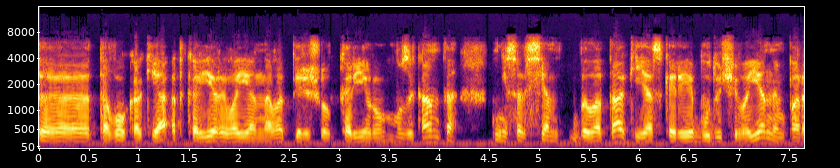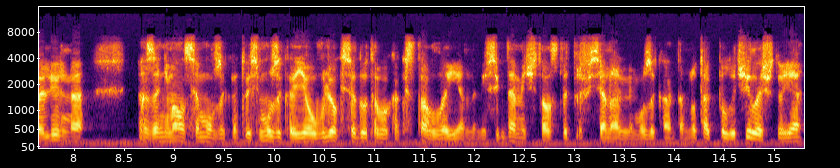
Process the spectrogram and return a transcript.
э, того, как я от карьеры военного перешел к карьеру музыканта, не совсем было так. Я скорее, будучи военным, параллельно занимался музыкой. То есть музыкой я увлекся до того, как стал военным. И всегда мечтал стать профессиональным музыкантом. Но так получилось, что я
